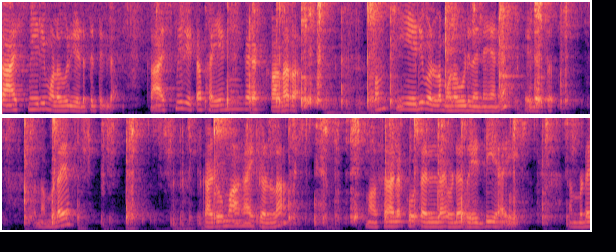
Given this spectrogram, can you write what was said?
കാശ്മീരി മുളക് പൊടി എടുത്തിട്ടില്ല. കാശ്മീരി ഇട്ട ഭയങ്കര കളറാണ് അപ്പം ഈ എരിവുള്ള മുളക് പൊടി തന്നെ ഞാൻ എടുത്ത്. നമ്മുടെ കടുമാങ്ങയ്ക്കുള്ള മസാലക്കൂട്ടെല്ലാം ഇവിടെ റെഡിയായി. നമ്മുടെ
